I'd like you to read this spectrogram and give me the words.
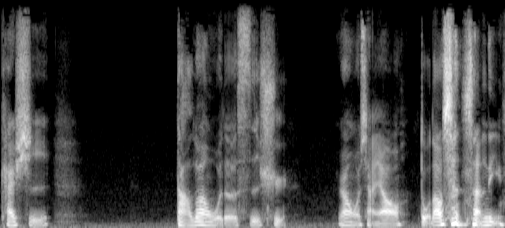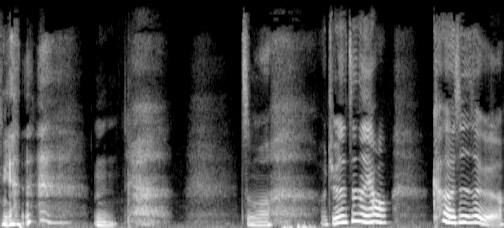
开始打乱我的思绪，让我想要躲到深山里面。嗯，怎么？我觉得真的要克制这个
